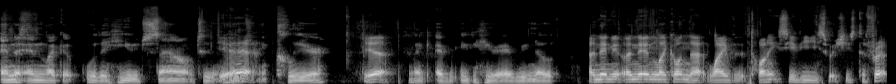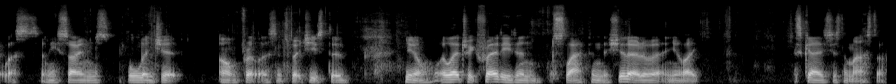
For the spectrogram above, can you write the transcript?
And and like a, with a huge sound too. Yeah. And clear. yeah. Like every you can hear every note. And then and then like on that live at the Tonic CD, he switches to fretless, and he sounds legit on fretless, and switches to, you know, Electric Freddy, and slapping the shit out of it, and you're like, this guy's just a master.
